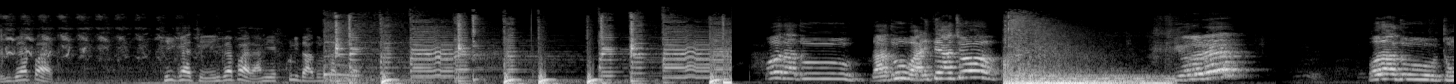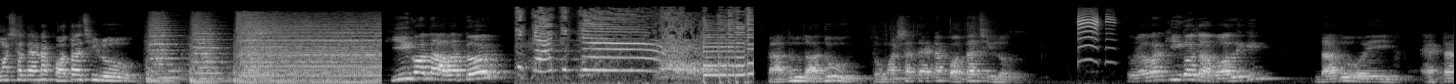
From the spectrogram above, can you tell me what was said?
এই ব্যাপার। ঠিক আছে এই ব্যাপার। আমি এক্ষুনি দাদুর কাছে ও দাদু দাদু বাড়িতে আছো? কি হলো রে? ও দাদু তোমার সাথে একটা কথা ছিল। কি কথা আবার তোর? দাদু দাদু তোমার সাথে একটা কথা ছিল তোর আবার কি কথা বল দেখি দাদু ওই একটা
